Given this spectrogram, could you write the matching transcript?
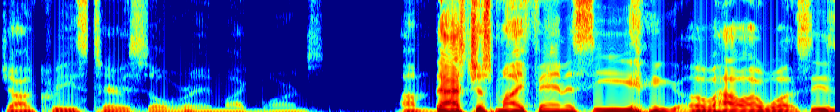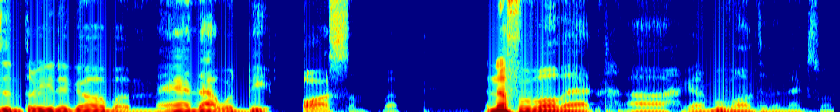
John Kreese, Terry Silver, and Mike Barnes. Um, that's just my fantasy of how I want season three to go, but man, that would be awesome. But enough of all that. Uh, I got to move on to the next one.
